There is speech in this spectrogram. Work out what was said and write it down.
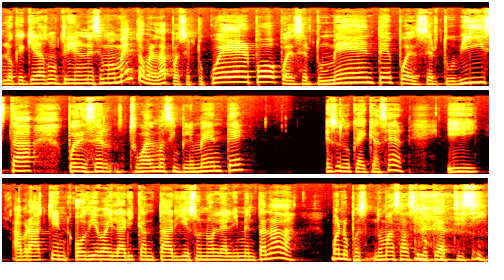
lo que quieras nutrir en ese momento, ¿verdad? Puede ser tu cuerpo, puede ser tu mente, puede ser tu vista, puede ser tu alma simplemente. Eso es lo que hay que hacer. Y habrá quien odie bailar y cantar y eso no le alimenta nada. Bueno, pues nomás haz lo que a ti sí.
